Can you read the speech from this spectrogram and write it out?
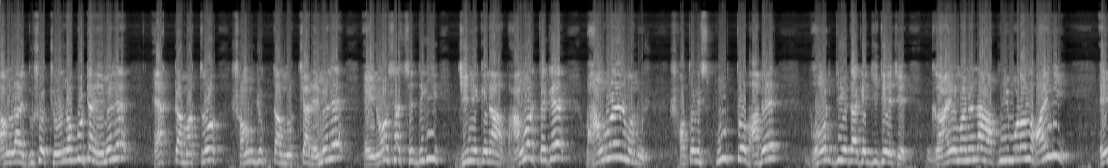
বাংলায় দুশো চুরানব্বইটা এমএলএ, একটা মাত্র সংযুক্তা মোর্চার এমএলএ, এই নওশাদ সিদ্দিকি, যিনি কিনা ভাঙড় থেকে ভাঙরের মানুষ, স্বতঃস্ফূর্তভাবে ভোট দিয়ে তাকে জিতিয়েছে গায়ে মানে না আপনি মোড়ল হয়নি? এই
